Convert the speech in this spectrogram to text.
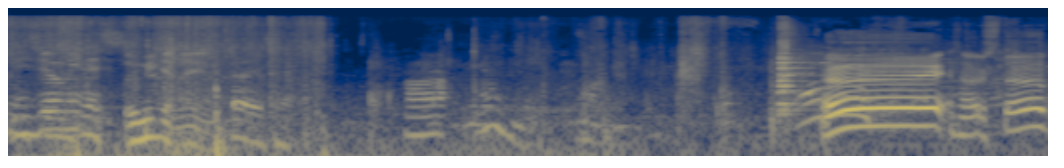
Mizumi des. Hei, harus stop.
